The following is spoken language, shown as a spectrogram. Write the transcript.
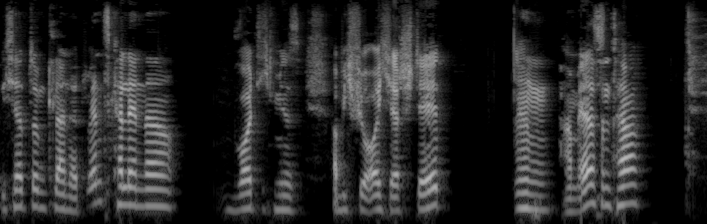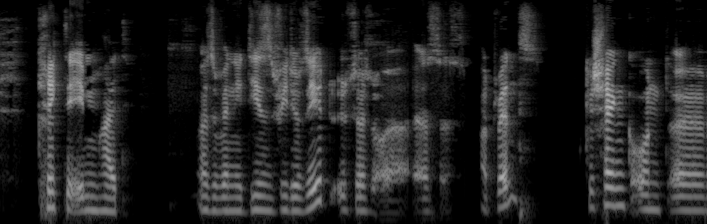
ich habe so einen kleinen Adventskalender, wollte ich mir, habe ich für euch erstellt. Ähm, am ersten Tag kriegt ihr eben halt, also wenn ihr dieses Video seht, ist das euer erstes Adventsgeschenk und äh,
